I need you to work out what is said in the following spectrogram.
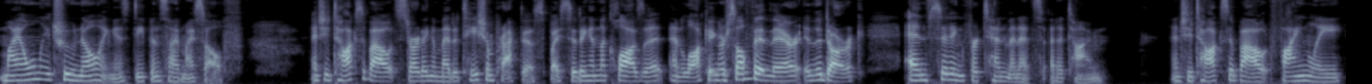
My only true knowing is deep inside myself. And she talks about starting a meditation practice by sitting in the closet and locking herself in there in the dark and sitting for 10 minutes at a time. And she talks about finally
